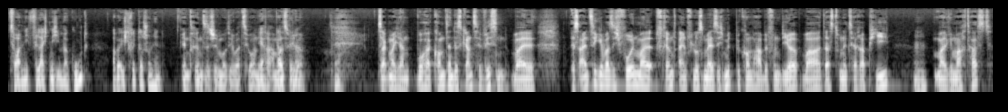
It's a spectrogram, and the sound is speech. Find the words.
Zwar nicht, vielleicht nicht immer gut, aber ich krieg das schon hin. Intrinsische Motivation, ja, da haben wir es wieder. Genau. Ja. Sag mal, Jan, woher kommt denn das ganze Wissen? Weil das Einzige, was ich vorhin mal fremdeinflussmäßig mitbekommen habe von dir, war, dass du eine Therapie mhm. mal gemacht hast.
